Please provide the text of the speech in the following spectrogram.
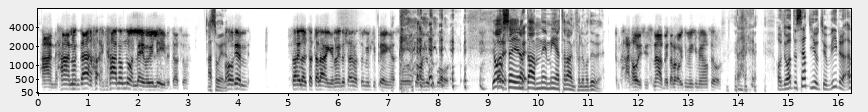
Han, han, där, han om någon lever ju livet alltså. Ja, så är det. Har den färglösa talangen och ändå tjänat så mycket pengar så, så har han gjort det bra. Jag säger att Danne är mer talangfull än vad du är. Han har ju sin snabbhet, han har ju inte mycket mer än så. Har du har inte sett YouTube-videor? Äh,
